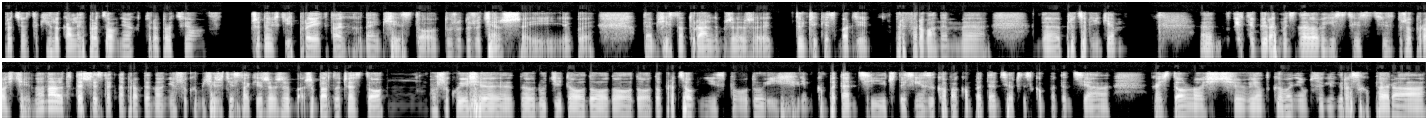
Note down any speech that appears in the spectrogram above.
pracując w takich lokalnych pracowniach, które pracują w przyduńskich projektach, wydaje mi się, jest to dużo, dużo cięższe i jakby wydaje mi się jest naturalnym, że, że Duńczyk jest bardziej preferowanym e, e, pracownikiem. E, w tych biurach międzynarodowych jest, jest, jest dużo prościej. No, no ale to też jest tak naprawdę, no nie oszukujmy się, życie jest takie, że, że, że bardzo często poszukuje się do ludzi do, do, do, do, do pracowni z powodu ich wiem, kompetencji, czy to jest językowa kompetencja, czy to jest kompetencja, jakaś zdolność wyjątkowa, nie wiem, obsługi grasshoppera,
